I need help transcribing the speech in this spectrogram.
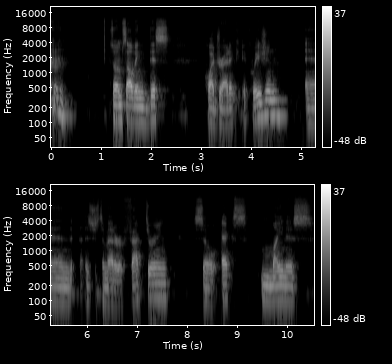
so I'm solving this quadratic equation and it's just a matter of factoring. So x minus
